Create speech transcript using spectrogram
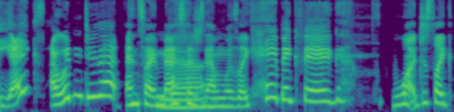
yikes, I wouldn't do that. And so I messaged Yeah. them, was like, hey, Big Fig, what, just like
